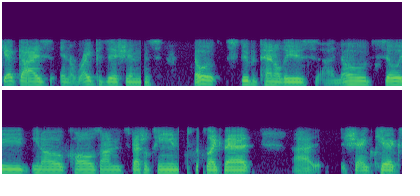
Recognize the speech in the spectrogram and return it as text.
Get guys in the right positions. No stupid penalties. Uh, no silly, you know, calls on special teams, things like that. Uh, shank kicks,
